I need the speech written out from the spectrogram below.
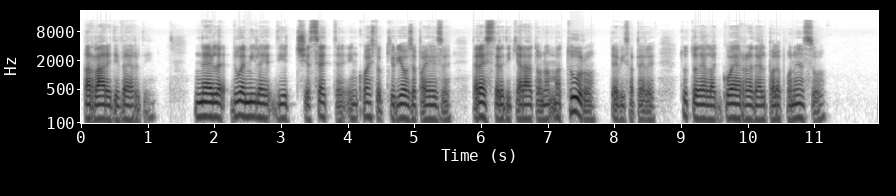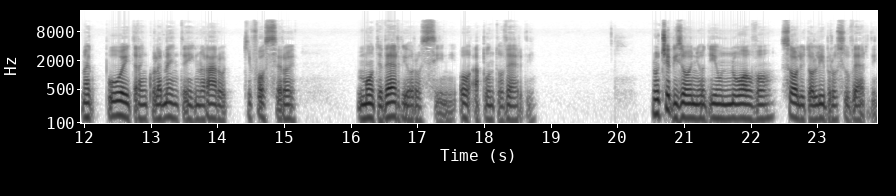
parlare di Verdi. Nel 2017, in questo curioso paese, per essere dichiarato maturo, devi sapere tutto della guerra del Peloponneso, ma puoi tranquillamente ignorare chi fossero Monteverdi o Rossini, o appunto Verdi. Non c'è bisogno di un nuovo, solito libro su Verdi.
